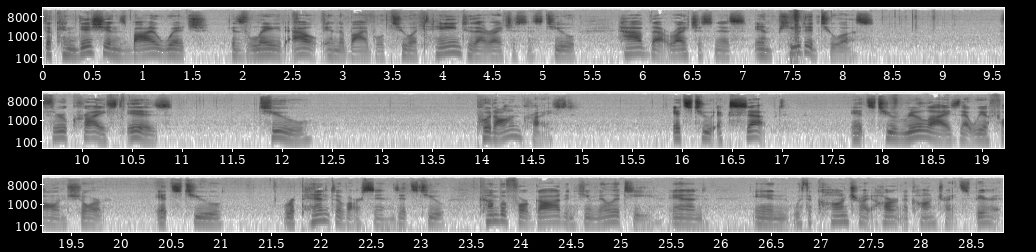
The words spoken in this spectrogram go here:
the conditions by which is laid out in the Bible to attain to that righteousness, to have that righteousness imputed to us through Christ is to put on Christ. It's to accept. It's to realize that we have fallen short. It's to repent of our sins. It's to come before God in humility and in with a contrite heart and a contrite spirit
